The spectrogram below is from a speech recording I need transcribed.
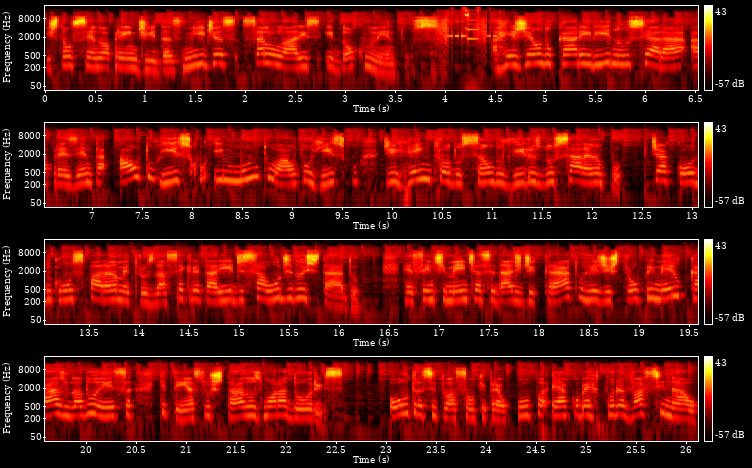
Estão sendo apreendidas mídias, celulares e documentos. A região do Cariri, no Ceará, apresenta alto risco e muito alto risco de reintrodução do vírus do sarampo, de acordo com os parâmetros da Secretaria de Saúde do Estado. Recentemente, a cidade de Crato registrou o primeiro caso da doença que tem assustado os moradores. Outra situação que preocupa é a cobertura vacinal,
